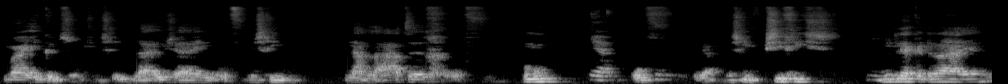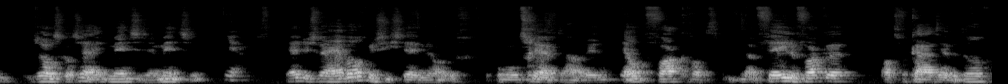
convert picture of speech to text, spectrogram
Maar je kunt soms misschien lui zijn, of misschien nalatig, of moe, Ja. of ja, misschien psychisch Mhm. niet lekker draaien. Zoals ik al zei, mensen zijn mensen. Ja. Dus wij hebben ook een systeem nodig om ons scherp te houden. En elk vak, wat, nou, vele vakken, advocaten hebben het ook,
